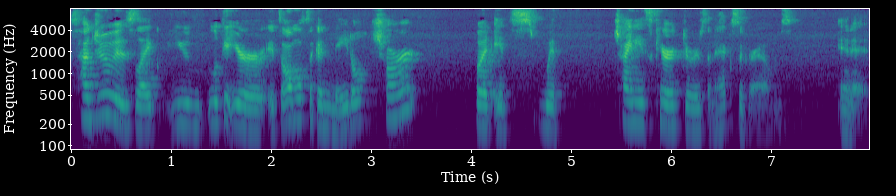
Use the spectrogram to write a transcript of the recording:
Saju is like you look at your. It's almost like a natal chart, but it's with Chinese characters and hexagrams in it,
